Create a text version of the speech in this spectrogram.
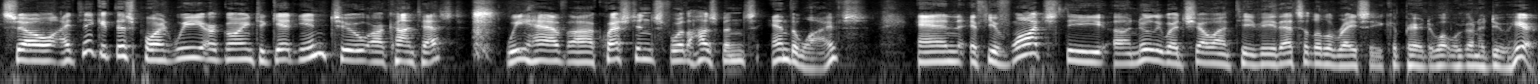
So I think at this point we are going to get into our contest. We have uh, questions for the husbands and the wives. And if you've watched the uh, Newlywed Show on TV, that's a little racy compared to what we're going to do here.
